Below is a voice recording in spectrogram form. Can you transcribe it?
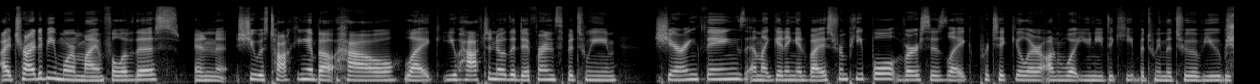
I try to be more mindful of this. And she was talking about how, like, you have to know the difference between sharing things and like getting advice from people versus like particular on what you need to keep between the two of you because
